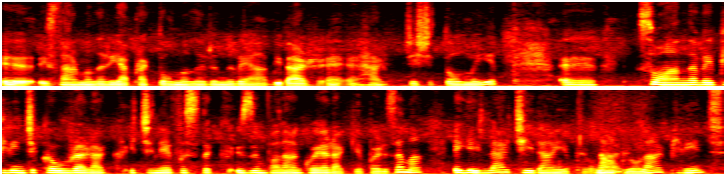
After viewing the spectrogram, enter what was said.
e, sarmaları, yaprak dolmalarını veya biber e, her çeşit dolmayı e, soğanla ve pirinci kavurarak içine fıstık, üzüm falan koyarak yaparız ama Egeliler çiğden yapıyorlar. Ne yapıyorlar? Pirinç,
